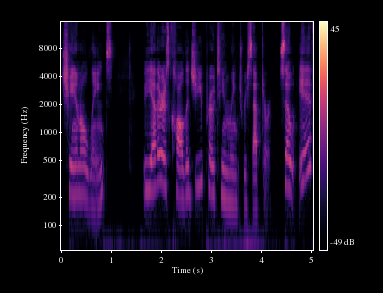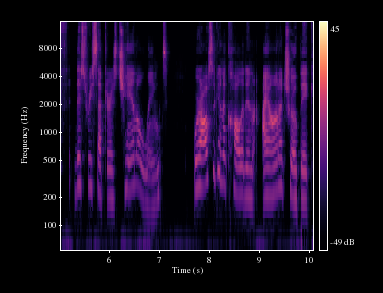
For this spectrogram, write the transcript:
channel linked. The other is called a G protein linked receptor. So if this receptor is channel linked, we're also going to call it an ionotropic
